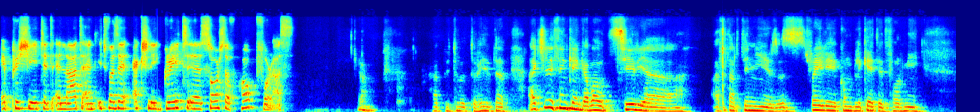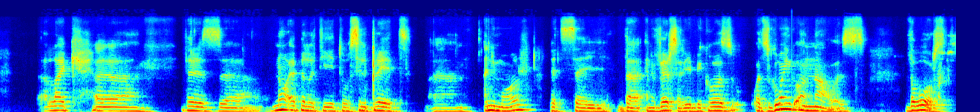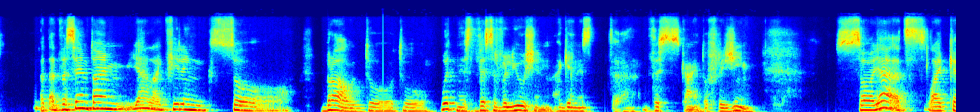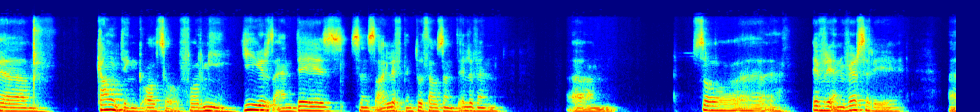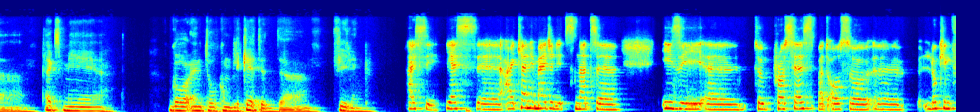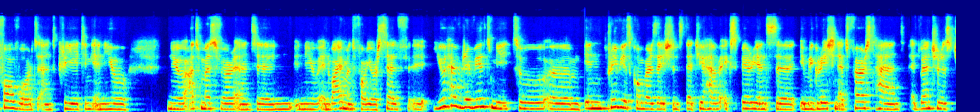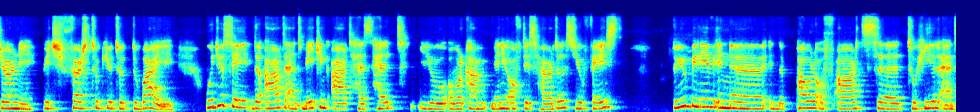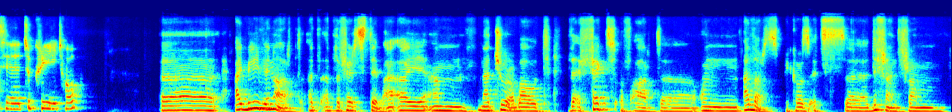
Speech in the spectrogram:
appreciated a lot. And it was a actually great uh, source of hope for us. Yeah happy to, to hear that. Actually, thinking about Syria after 10 years is really complicated for me. Like, uh, there is uh, no ability to celebrate um, anymore, let's say, the anniversary, because what's going on now is the worst. But at the same time, yeah, like feeling so proud to to witness this revolution against uh, this kind of regime. So yeah, it's like um, counting also for me years and days since I left in 2011. Um, so uh, every anniversary uh, makes me go into complicated uh, feeling. I see. Yes, uh, I can imagine it's not uh, easy uh, to process, but also looking forward and creating a new new atmosphere and a new environment for yourself. Uh, you have revealed me to um, in previous conversations that you have experienced uh, immigration at first hand, adventurous journey, which first took you to Dubai. Would you say the art and making art has helped you overcome many of these hurdles you faced? Do you believe in uh, in the power of arts uh, to heal and uh, to create hope? Uh, I believe in art at, at the first step. I, I, am not sure about the effects of art uh, on others because it's uh, different from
